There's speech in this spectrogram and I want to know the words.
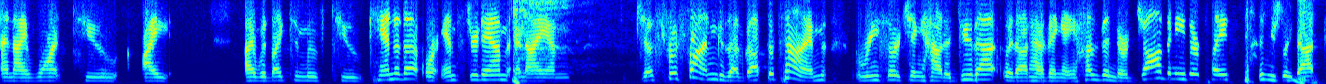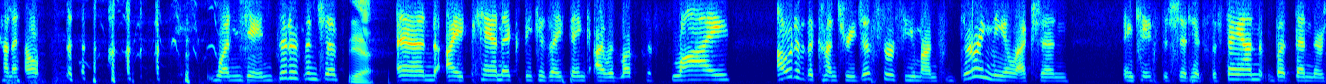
and I want to. I I would like to move to Canada or Amsterdam, and I am just for fun because I've got the time researching how to do that without having a husband or job in either place. Usually that kind of helps. One gain citizenship, Yeah. And I panic because I think I would love to fly out of the country just for a few months during the election in case the shit hits the fan, but then there's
